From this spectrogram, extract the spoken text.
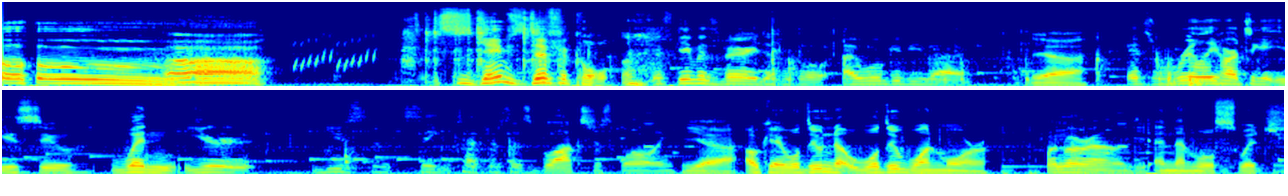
oh. Ooh. Ah. This game's difficult. this game is very difficult. I will give you that. yeah. It's really hard to get used to when you're used to seeing Tetris as blocks just falling. Yeah. Okay, we'll do no we'll do one more One more round, and then we'll switch.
